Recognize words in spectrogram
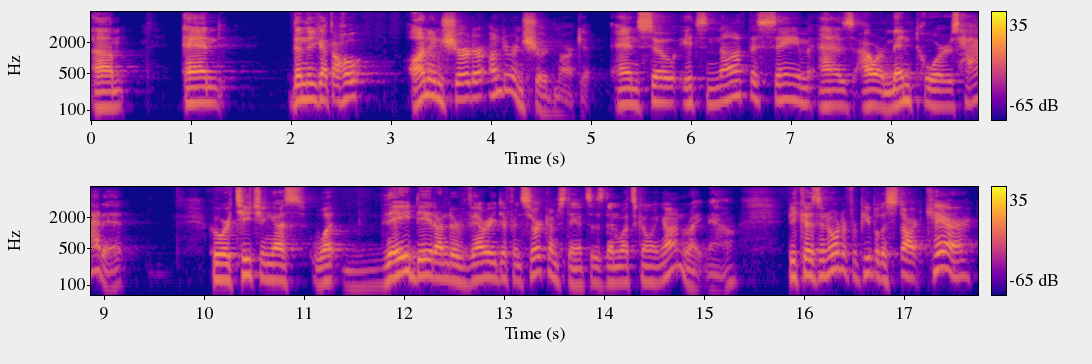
Um, and then you got the whole uninsured or underinsured market. And so it's not the same as our mentors had it, who are teaching us what they did under very different circumstances than what's going on right now. Because in order for people to start care,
